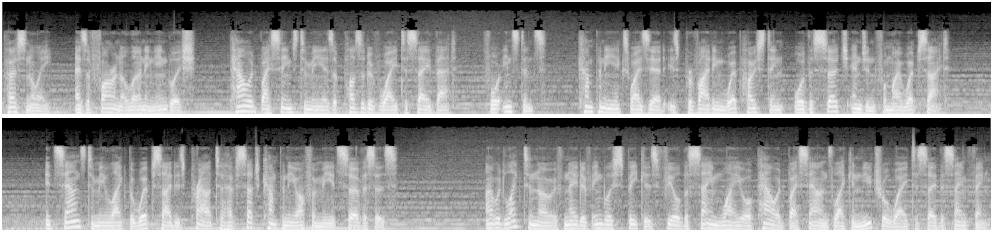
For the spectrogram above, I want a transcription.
Personally, as a foreigner learning English, powered by seems to me as a positive way to say that, for instance, company XYZ is providing web hosting or the search engine for my website. It sounds to me like the website is proud to have such company offer me its services. I would like to know if native English speakers feel the same way or powered by sounds like a neutral way to say the same thing.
